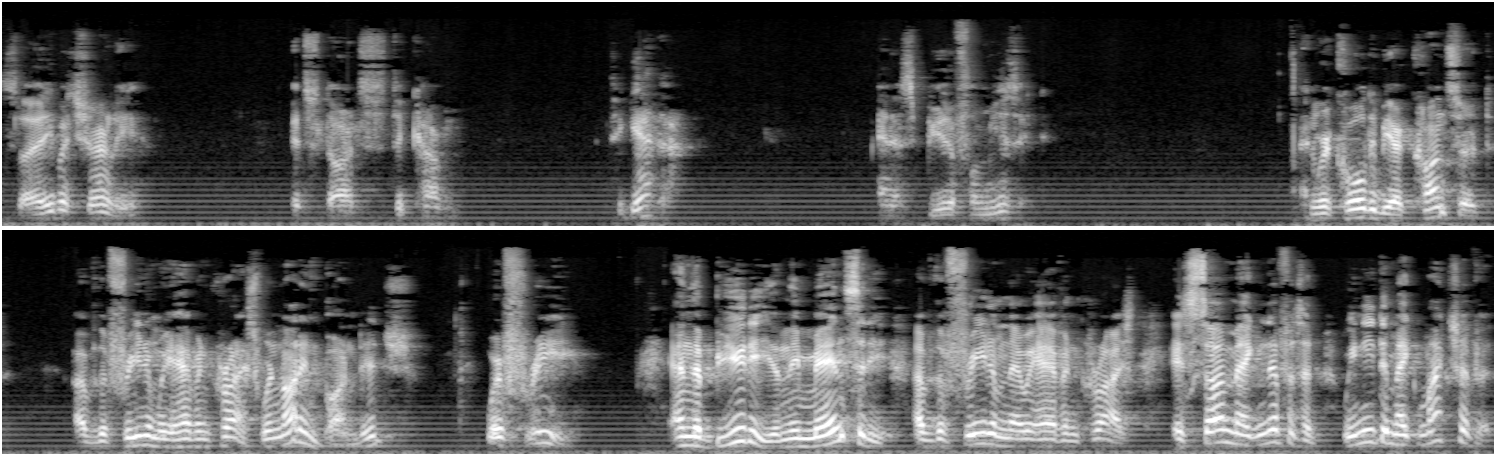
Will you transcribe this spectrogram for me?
slowly but surely, it starts to come together. it's beautiful music. And we're called to be a concert of the freedom we have in Christ. We're not in bondage, we're free. And the beauty and the immensity of the freedom that we have in Christ is so magnificent. We need to make much of it.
